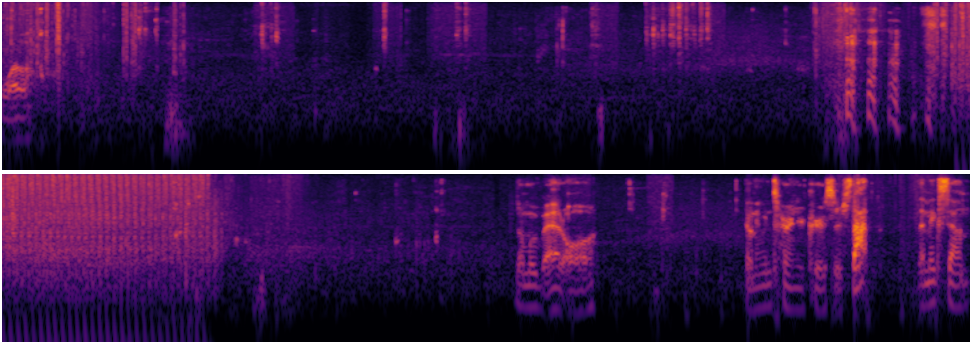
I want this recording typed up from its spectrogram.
Whoa. Don't move at all. Don't even turn your cursor. Stop! That makes sound.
